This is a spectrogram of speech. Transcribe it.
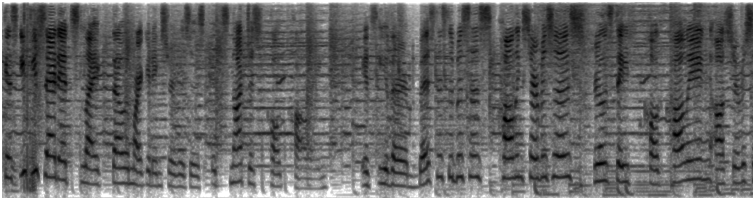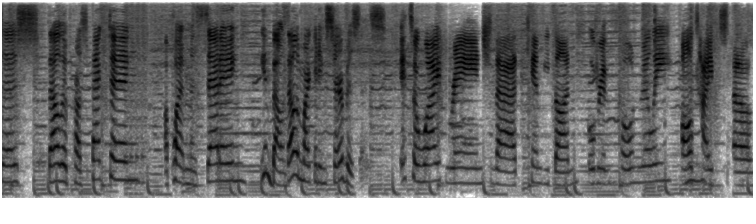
Because if you said it's like telemarketing services, it's not just cold calling. It's either business to business calling services, real estate cold calling uh, services, teleprospecting, appointment setting, inbound telemarketing services. It's a wide range that can be done over the phone, really. All Mhm. types of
